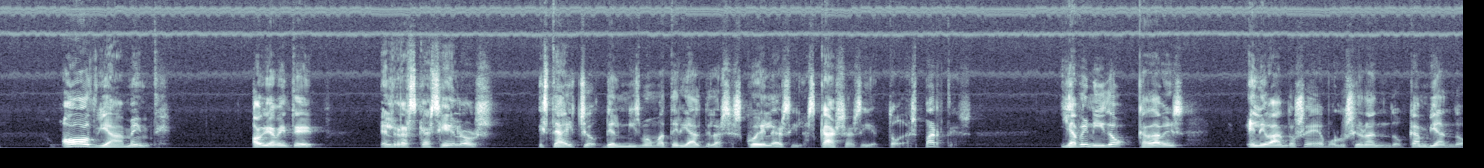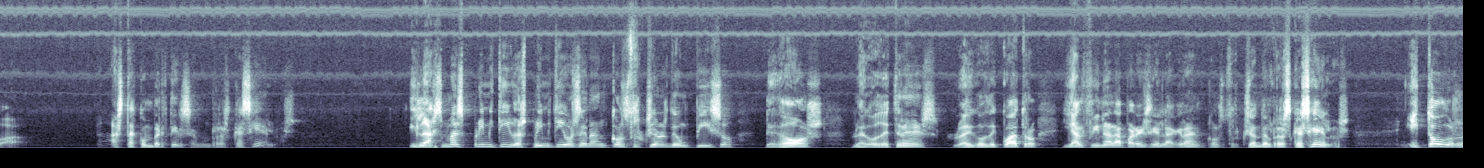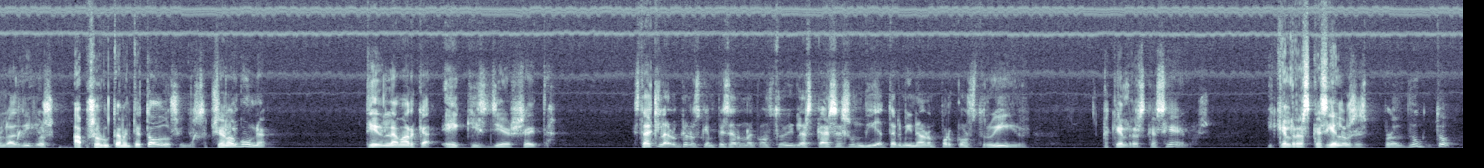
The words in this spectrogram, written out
Obviamente, obviamente el rascacielos está hecho del mismo material de las escuelas y las casas y de todas partes. Y ha venido cada vez elevándose, evolucionando, cambiando hasta convertirse en un rascacielos. Y las más primitivas, primitivas eran construcciones de un piso, de dos, luego de tres, luego de cuatro, y al final aparece la gran construcción del rascacielos. Y todos los ladrillos, absolutamente todos, sin excepción alguna, tienen la marca XYZ. Está claro que los que empezaron a construir las casas un día terminaron por construir aquel rascacielos. Y que el rascacielos es producto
